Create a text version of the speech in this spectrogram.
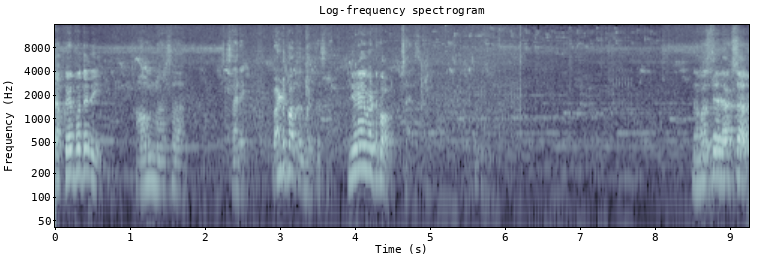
తక్కువైపోతుంది. అవునా సార్? సరే బండి పక్కకు పెడతా సార్. నీడే పెట్టుకో. నమస్తే డాక్టర్ సార్.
